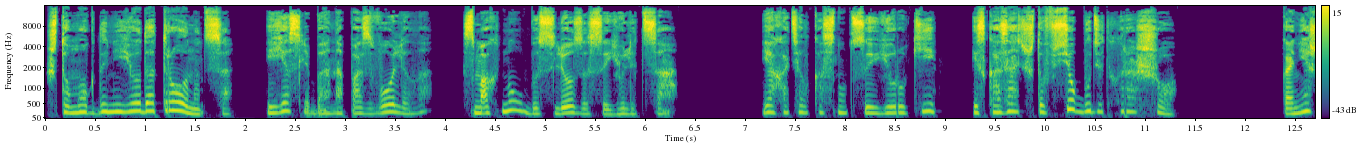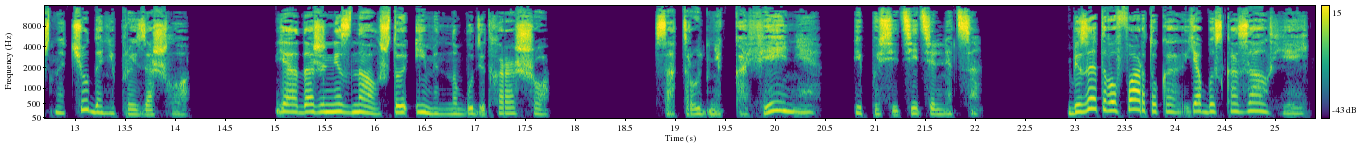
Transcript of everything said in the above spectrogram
что мог до нее дотронуться, и если бы она позволила, смахнул бы слезы с ее лица. Я хотел коснуться ее руки и сказать, что все будет хорошо. Конечно, чуда не произошло. Я даже не знал, что именно будет хорошо. Сотрудник кофейни и посетительница. Без этого фартука я бы сказал ей,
